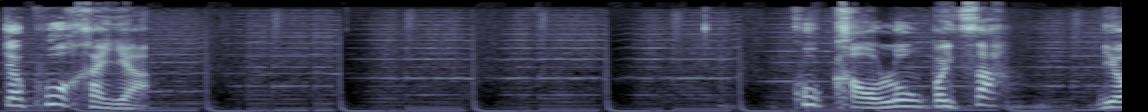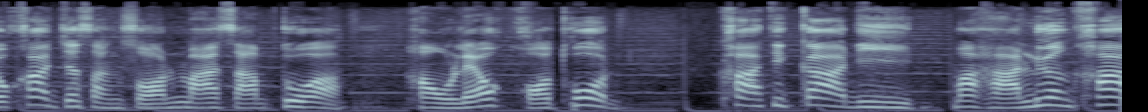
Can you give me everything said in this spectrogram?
เจ้าพวกขยะ คุกเข่าลงไปซะ เดี๋ยวข้าจะสั่งสอนหมาสามตัว เห่าแล้วขอโทษ ข้าที่กล้าดีมาหาเรื่องข้า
